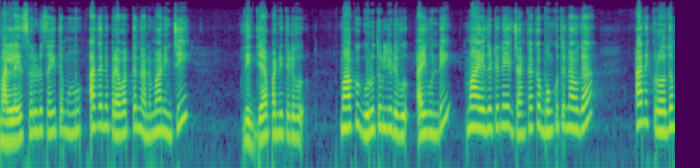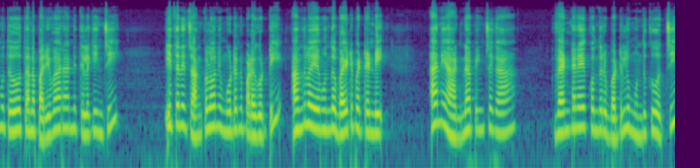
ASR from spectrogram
మల్లేశ్వరుడు సైతము అతని ప్రవర్తన అనుమానించి విద్యాపండితుడివు మాకు గురుతుల్యుడువు అయి ఉండి మా ఎదుటనే జంకక బొంకుతున్నావుగా? అని క్రోధముతో తన పరివారాన్ని తిలకించి ఇతని చంకలోని మూటను పడగొట్టి అందులో ఏముందో బయట పెట్టండి అని ఆజ్ఞాపించగా వెంటనే కొందరు భటులు ముందుకు వచ్చి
